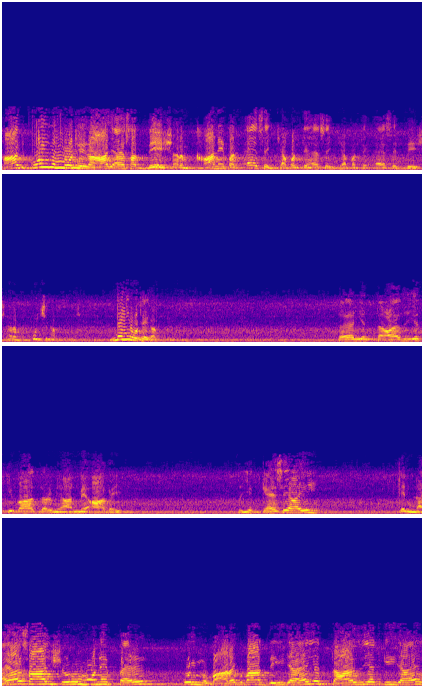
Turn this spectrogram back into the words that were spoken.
آج کوئی نہیں اٹھے گا، آج ایسا بے شرم، کھانے پر ایسے جھپڑتے ایسے جھپڑتے ایسے بے شرم، کچھ نہ کچھ۔ نہیں اٹھے گا۔ کوئی خیر، یہ تعزیت کی بات درمیان میں آ گئی۔ تو یہ کیسے آئی؟ کہ نیا سال شروع ہونے پر کوئی مبارکباد دی جائے یا تعزیت کی جائے،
